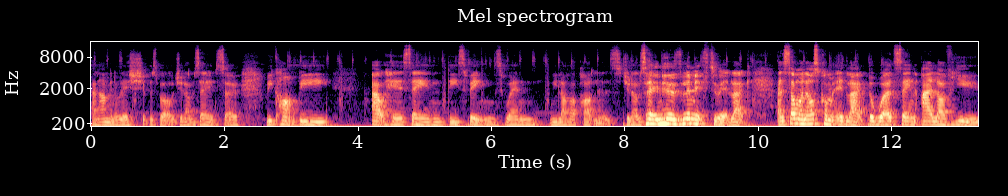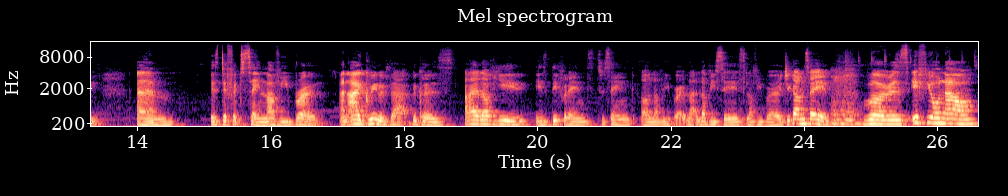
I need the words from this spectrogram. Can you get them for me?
and i'm in a relationship as well. Do you know what i'm saying? So we can't be out here saying these things when we love our partners. Do you know what I'm saying? There's limits to it. Like, and someone else commented like the word saying "I love you" um, is different to saying "love you, bro." And I agree with that because I love you is different to saying "oh love you, bro." Like love you, sis, love you, bro. Do you get what I'm saying? Mm-hmm. Whereas if you're now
